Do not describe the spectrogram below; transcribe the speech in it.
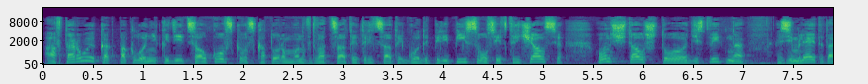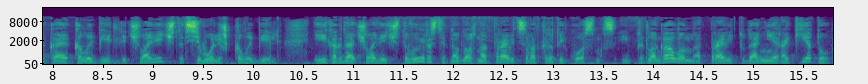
А второе, как поклонник идей Циолковского, с которым он в 20-30-е годы переписывался и встречался, он считал, что действительно Земля – это такая колыбель для человечества, человечество всего лишь колыбель. И когда человечество вырастет, оно должно отправиться в открытый космос. И предлагал он отправить туда не ракету,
